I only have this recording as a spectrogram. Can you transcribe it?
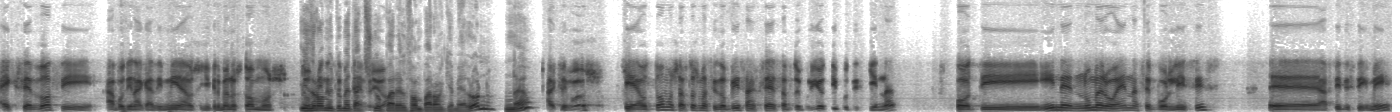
εξεδόθη από την Ακαδημία ο συγκεκριμένος τόμος... Οι δρόμοι του μεταξύ παρελθόν παρόν και μέλλον, ναι. Ακριβώς. Και ο τόμος αυτός μας ειδοποίησαν χθες από το Υπουργείο Τύπου της Κίνας ότι είναι νούμερο ένα σε πωλήσεις ε, αυτή τη στιγμή,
